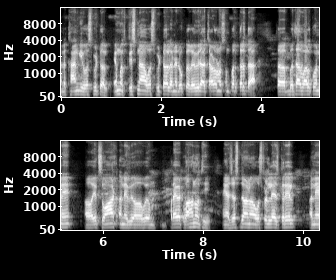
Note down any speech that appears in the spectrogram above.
અને ખાનગી હોસ્પિટલ એમજ ક્રિષ્ના હોસ્પિટલ અને ડૉક્ટર રવિરા ચાળોનો સંપર્ક કરતા બધા બાળકોને એકસો આઠ અને પ્રાઇવેટ વાહનોથી અહીંયા જસદણ હોસ્પિટલાઇઝ કરેલ અને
